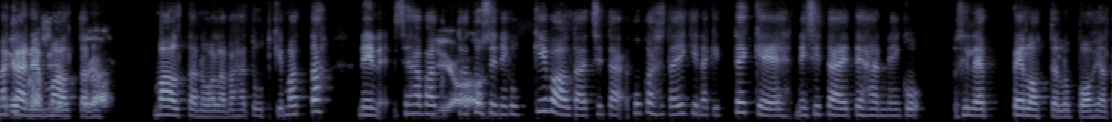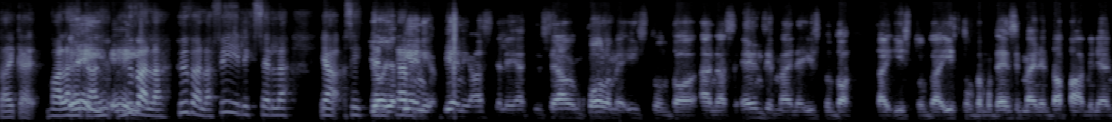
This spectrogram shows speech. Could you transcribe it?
Mäkään en malttanut, malttanut olla vähän tutkimatta, niin sehän vaikuttaa Joo. tosi niin kuin kivalta, että sitä, kuka sitä ikinäkin tekee, niin sitä ei tehdä niin kuin sille pelottelupohjalta, eikä, vaan lähdetään ei, hy- ei. Hyvällä, hyvällä fiiliksellä. Ja, sitten Joo, ja täm... pieni, pieni askeli, että se on kolme istuntoa, ns. ensimmäinen istunto, tai istunto ja istunto, mutta ensimmäinen tapaaminen,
